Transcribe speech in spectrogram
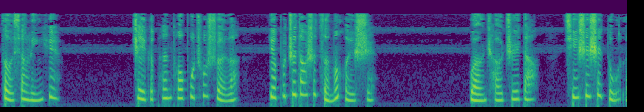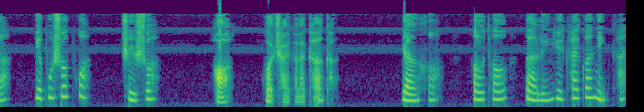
走向淋浴。这个喷头不出水了，也不知道是怎么回事。王超知道其实是堵了，也不说破。只说：“好，我拆开来看看。”然后偷偷把淋浴开关拧开，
